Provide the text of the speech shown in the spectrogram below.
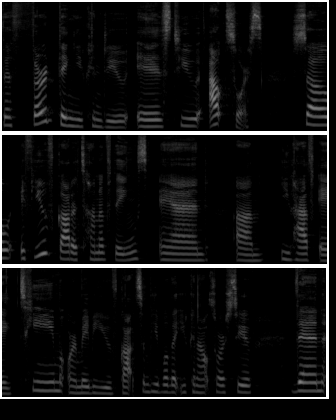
The third thing you can do is to outsource. So if you've got a ton of things and um, you have a team, or maybe you've got some people that you can outsource to, then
